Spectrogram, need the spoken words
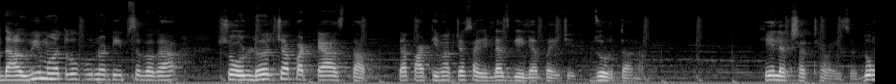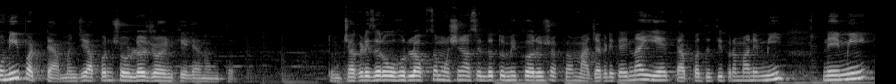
दहावी महत्त्वपूर्ण टिप्स बघा. शोल्डरच्या पट्ट्या असतात त्या पाठीमागच्या साईडलाच गेल्या पाहिजेत जोडताना. हे लक्षात ठेवायचं. दोन्ही पट्ट्या म्हणजे आपण शोल्डर जॉईंट केल्यानंतर. तुमच्याकडे जर ओव्हरलॉकचं मशीन असेल तर तुम्ही करू शकता. माझ्याकडे काही नाही आहे. त्या पद्धतीप्रमाणे मी नेहमी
